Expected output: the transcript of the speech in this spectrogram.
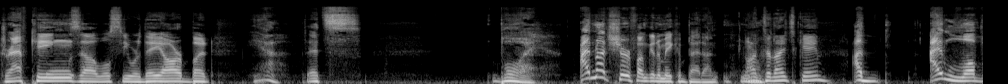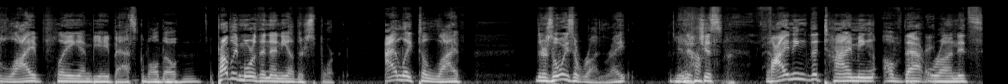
DraftKings, uh, we'll see where they are. But yeah, that's. Boy, I'm not sure if I'm going to make a bet on. no. On tonight's game? I, I love live playing NBA basketball, though. Probably more than any other sport. I like to live. There's always a run, right? And Yeah. it's just finding the timing of that run. It's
